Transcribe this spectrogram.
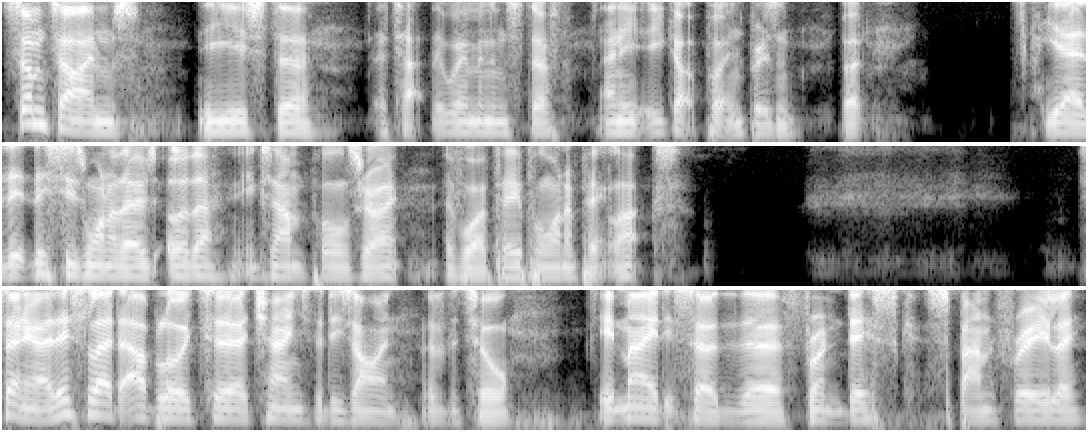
Sometimes he used to attack the women and stuff, and he, he got put in prison. But yeah, th- this is one of those other examples, right, of why people want to pick locks. So anyway, this led Abloy to change the design of the tool. It made it so the front disc span freely,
